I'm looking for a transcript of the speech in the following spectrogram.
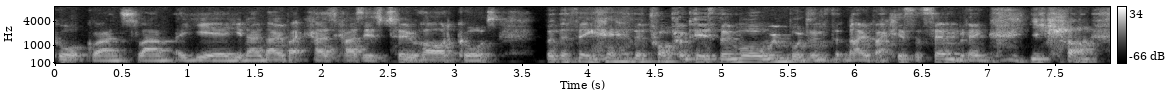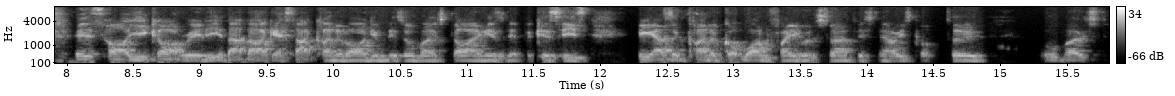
court Grand Slam a year. You know, Novak has has his two hard courts, but the thing, the problem is, the more Wimbledons that Novak is assembling, you can't. It's hard. You can't really. That I guess that kind of argument is almost dying, isn't it? Because he's he hasn't kind of got one favourite surface now. He's got two, almost.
